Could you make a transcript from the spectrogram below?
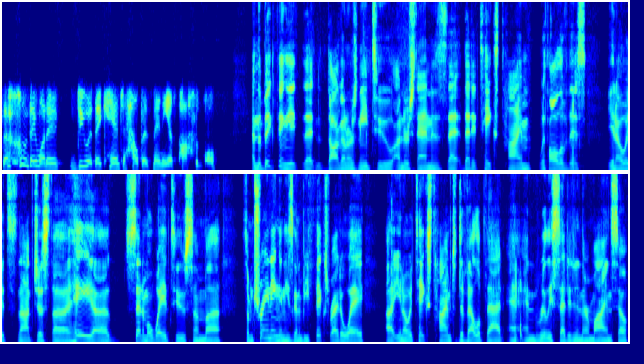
So they want to do what they can to help as many as possible. And the big thing that dog owners need to understand is that, that it takes time with all of this. You know, it's not just uh, hey, uh, send him away to some uh, some training and he's going to be fixed right away. Uh, you know, it takes time to develop that and, and really set it in their mind. So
